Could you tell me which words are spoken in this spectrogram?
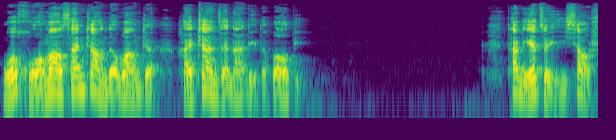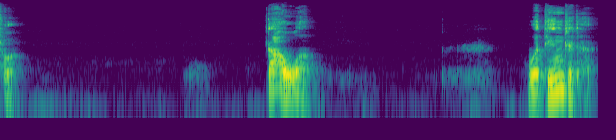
我火冒三丈的望着还站在那里的鲍比，他咧嘴一笑说：“打我。”我盯着他，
